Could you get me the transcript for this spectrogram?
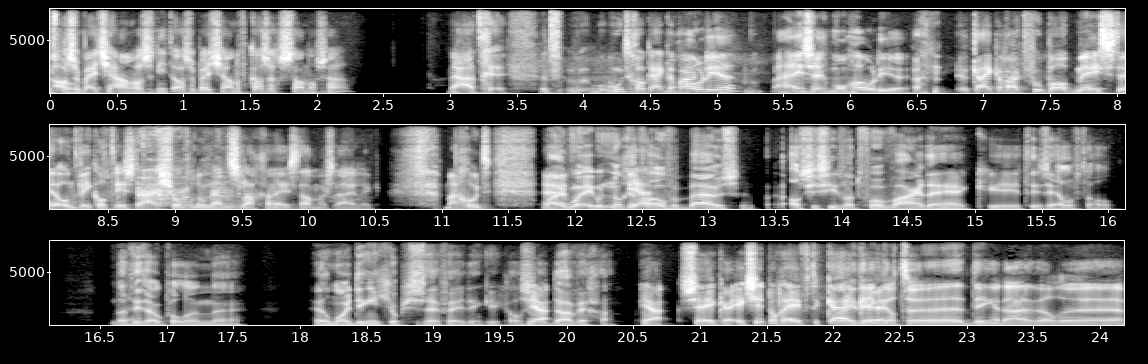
Azerbeidzjan. Was het niet Azerbeidzjan of Kazachstan of zo? Nou, het, het, we moeten gewoon kijken waar, Mongolië? Hij zegt Mongolië. kijken waar het voetbal het meest ontwikkeld is. Daar is John Verloen aan de slag geweest dan waarschijnlijk. Maar goed. Maar eh, ik, moet- ik moet nog ja? even over Buis. Als je ziet wat voor waarde hij creëert in zijn elftal. Dat is ook wel een eh, heel mooi dingetje op je cv, denk ik. Als je daar weggaat. Ja, zeker. Ik zit nog even te Ja, kijken. ik denk dat de dingen daar wel de,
